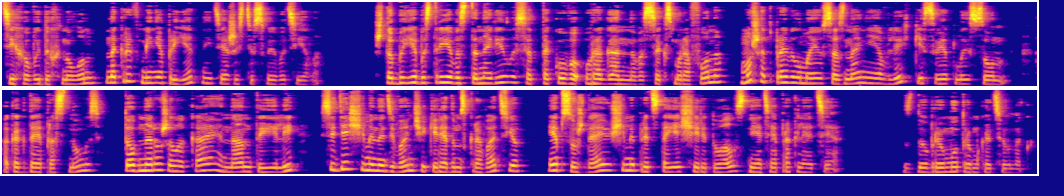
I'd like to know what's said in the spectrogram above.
Тихо выдохнул он, накрыв меня приятной тяжестью своего тела. Чтобы я быстрее восстановилась от такого ураганного секс-марафона, муж отправил мое сознание в легкий светлый сон, а когда я проснулась, то обнаружила Кая, Нанта и Ли сидящими на диванчике рядом с кроватью и обсуждающими предстоящий ритуал снятия проклятия. «С добрым утром, котенок!»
